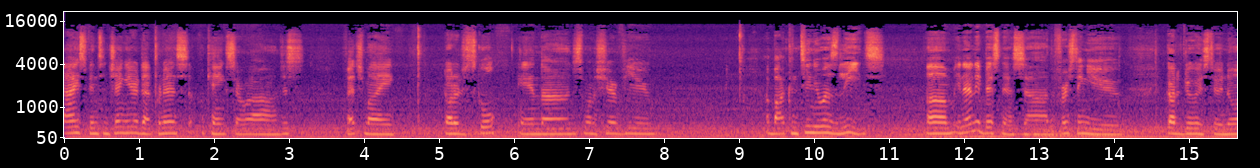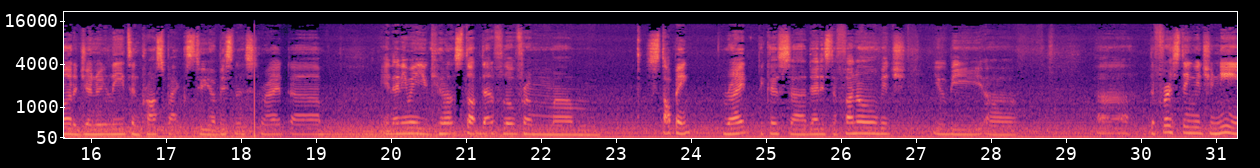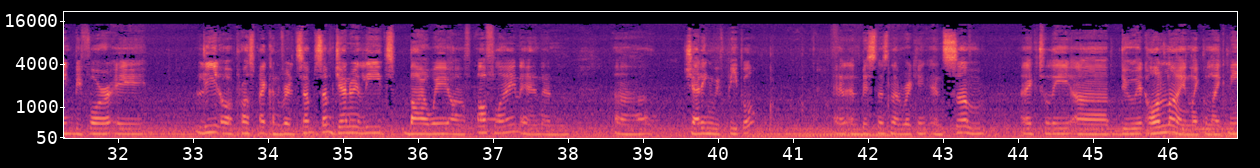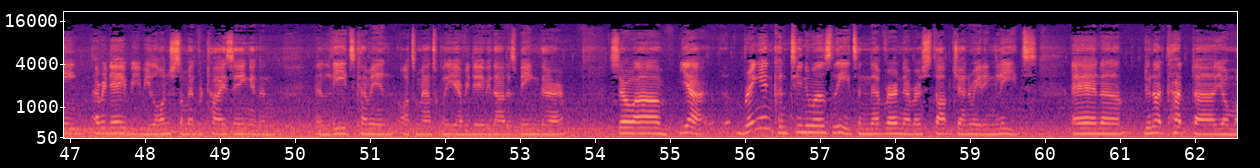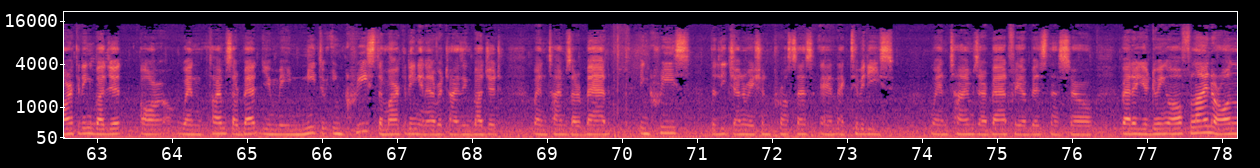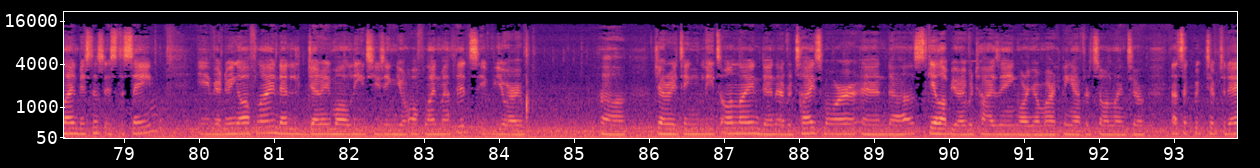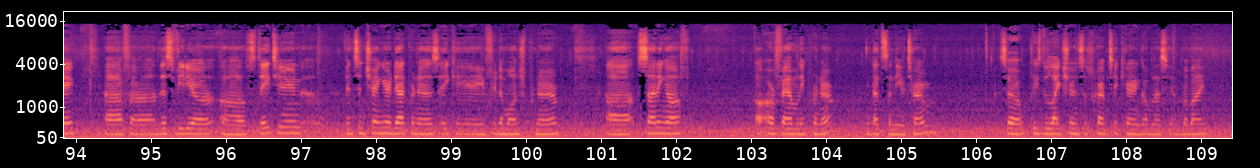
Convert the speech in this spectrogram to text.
guys, Vincent Cheng here, Dadpreneurs. Okay, so uh, just fetch my daughter to school and uh, just want to share with you about continuous leads. Um, in any business, uh, the first thing you got to do is to know how to generate leads and prospects to your business, right? Um, in any way, you cannot stop that flow from um, stopping, right? Because uh, that is the funnel which you'll be uh, the first thing which you need before a lead or prospect converts. Some some generate leads by way of offline and and uh, chatting with people and, and business networking, and some actually uh, do it online. Like like me, every day we, we launch some advertising and then and leads come in automatically every day without us being there. So um, yeah, bring in continuous leads and never never stop generating leads. And uh, do not cut uh, your marketing budget or when times are bad you may need to increase the marketing and advertising budget when times are bad. Increase the lead generation process and activities when times are bad for your business. So whether you're doing offline or online business is the same. If you're doing offline then generate more leads using your offline methods. If you're uh, generating leads online then advertise more and uh, scale up your advertising or your marketing efforts online so that's a quick tip today. Uh, for this video uh, stay tuned. Vincent Cheng here Dadpreneurs aka Freedom Entrepreneur. Uh, signing off uh, or familypreneur that's a new term. So please do like share and subscribe. Take care and God bless you. Bye bye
